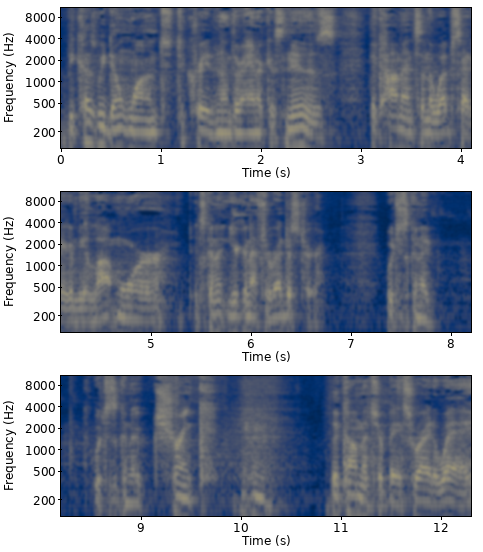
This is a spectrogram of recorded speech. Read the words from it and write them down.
because we don't want to create another Anarchist News, the comments on the website are going to be a lot more. It's gonna you're going to have to register, which is going to which is going to shrink. Mm-hmm the comments are based right away.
